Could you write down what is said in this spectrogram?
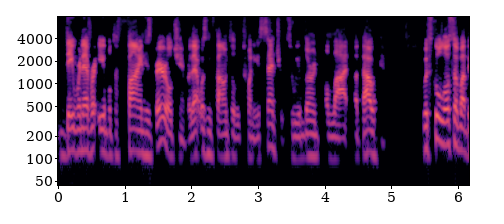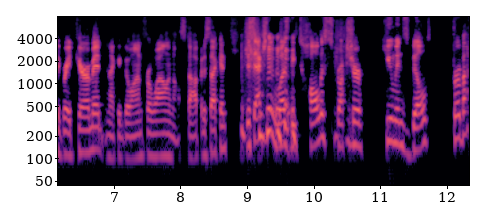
they were never able to find his burial chamber. That wasn't found until the 20th century. So we learned a lot about him. What's cool also about the Great Pyramid, and I could go on for a while and I'll stop in a second. This actually was the tallest structure humans built for about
